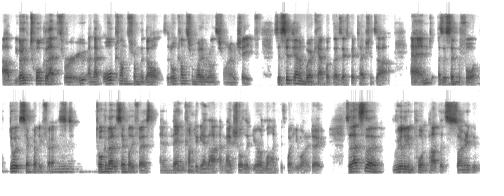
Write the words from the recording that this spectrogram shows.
uh, you've got to talk that through, and that all comes from the goals. It all comes from what everyone's trying to achieve. So sit down and work out what those expectations are. And as I said before, do it separately first. Talk about it separately first, and then come together and make sure that you're aligned with what you want to do. So that's the really important part that so many people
